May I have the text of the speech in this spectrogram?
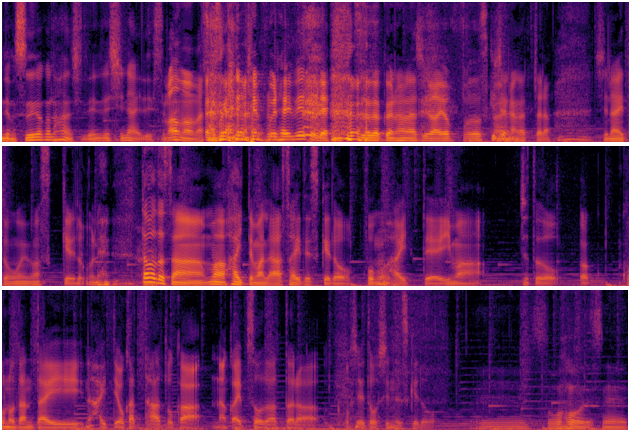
でも数学の話全然しないですね。まあまあまあさすがにね プライベートで数学の話はよっぽど好きじゃなかったらしないと思いますけれどもね。田畑さん、まあ、入ってまだ浅いですけどポム入って今ちょっとあこの団体に入ってよかったとかなんかエピソードあったら教えてほしいんですけど。えーそうですね。えっ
